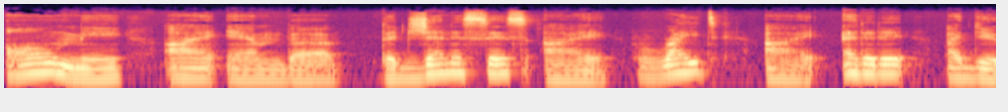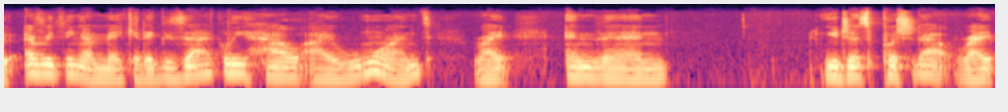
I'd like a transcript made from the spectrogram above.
all me. I am the the genesis. I write, I edit it, I do everything. I make it exactly how I want, right? And then you just push it out, right?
